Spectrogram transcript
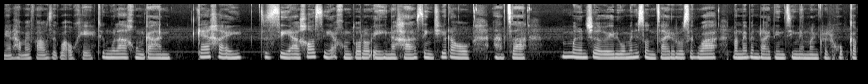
นี้ทำให้ฟ้ารู้สึกว่าโอเค ถึงเวลาของการแก้ไข จะเสียข้อเสียของตัวเราเองนะคะ สิ่งที่เราอาจจะเมินเฉยหรือว่าไม่ได้สนใจหรือรู้สึกว่ามันไม่เป็นไรจริงๆเนี่ยมันกระทบกับ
